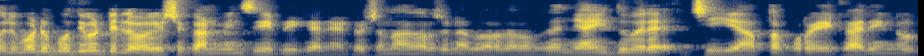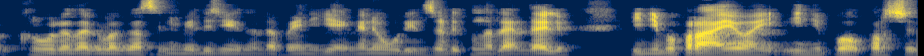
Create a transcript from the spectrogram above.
ഒരുപാട് ബുദ്ധിമുട്ടി ലോകേഷ് കൺവിൻസ് ചെയ്യിപ്പിക്കാനായിട്ട്. പക്ഷെ നാഗാർജുന എന്ന് പറഞ്ഞാൽ ഞാൻ ഇതുവരെ ചെയ്യാത്ത കുറെ കാര്യങ്ങൾ ക്രൂരതകളൊക്കെ സിനിമയിൽ ചെയ്യുന്നുണ്ട്. അപ്പൊ എനിക്ക് എങ്ങനെ ഓഡിയൻസ് എടുക്കുന്നില്ല. എന്തായാലും ഇനിയിപ്പോ പ്രായമായി ഇനിയിപ്പോ കുറച്ച്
